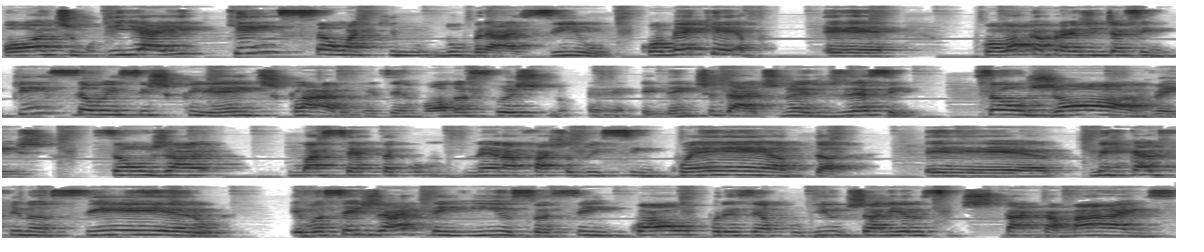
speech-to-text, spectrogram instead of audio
Ótimo. E aí, quem são aqui no Brasil? Como é que é? é coloca para a gente assim, quem são esses clientes? Claro, reservando as suas é, identidades, não é? Dizer assim, são jovens, são já uma certa, né, na faixa dos 50, é, mercado financeiro. E vocês já têm isso, assim? Qual, por exemplo, Rio de Janeiro se destaca mais?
